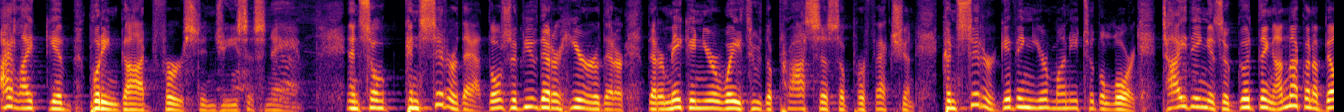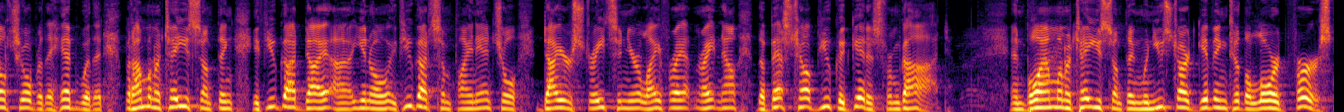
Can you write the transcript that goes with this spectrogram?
I like give putting God first in Jesus' name. And so consider that. Those of you that are here that are, that are making your way through the process of perfection, consider giving your money to the Lord. Tithing is a good thing. I'm not going to belch you over the head with it, but I'm going to tell you something. If you got, uh, you know, if you got some financial dire straits in your life right, right now, the best help you could get is from God. And boy, I'm going to tell you something. When you start giving to the Lord first,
